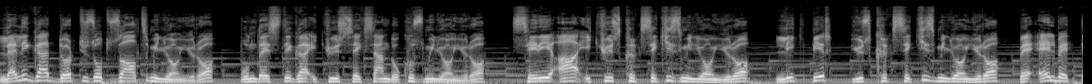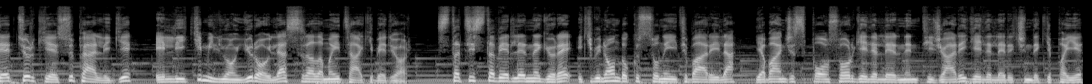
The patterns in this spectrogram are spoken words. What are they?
La Liga 436 milyon euro, Bundesliga 289 milyon euro, Serie A 248 milyon euro, Lig 1 148 milyon euro ve elbette Türkiye Süper Ligi 52 milyon euro ile sıralamayı takip ediyor. Statista verilerine göre 2019 sonu itibarıyla yabancı sponsor gelirlerinin ticari gelirler içindeki payı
